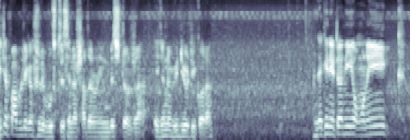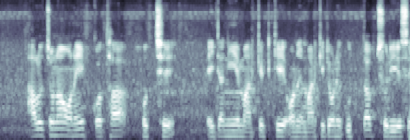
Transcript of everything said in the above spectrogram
এটা পাবলিক আসলে বুঝতেছে না সাধারণ ইনভেস্টররা এই জন্য ভিডিওটি করা। দেখেন, এটা নিয়ে অনেক আলোচনা, অনেক কথা হচ্ছে। এইটা নিয়ে মার্কেটকে অনেক মার্কেটে অনেক উত্তাপ ছড়িয়েছে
